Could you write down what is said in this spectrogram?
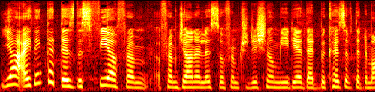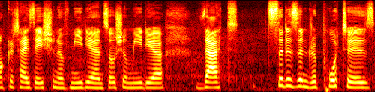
Yeah, I think that there's this fear from from journalists or from traditional media that because of the democratization of media and social media, that citizen reporters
